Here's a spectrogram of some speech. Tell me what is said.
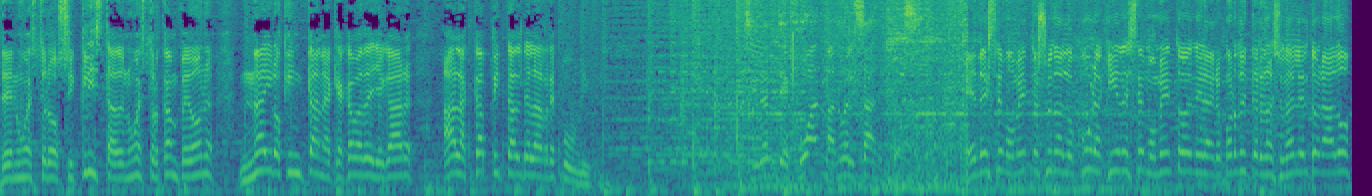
de nuestro ciclista, de nuestro campeón, Nairo Quintana, que acaba de llegar a la capital de la República. Presidente Juan Manuel Santos. En este momento es una locura aquí en este momento en el Aeropuerto Internacional El Dorado.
